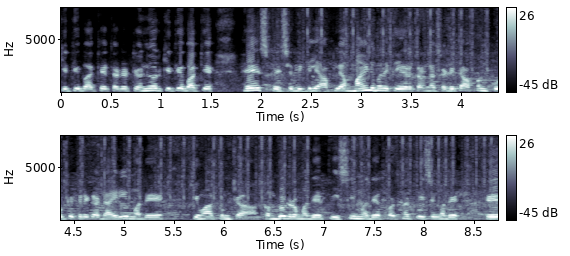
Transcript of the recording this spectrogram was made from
किती बाकी आहे त्याचा टेन्युअर किती बाकी आहे हे स्पेसिफिकली आपल्या माइंडमध्ये क्लिअर करण्यासाठी ते आपण कुठेतरी का डायरीमध्ये किंवा तुमच्या कम्प्युटरमध्ये पी सीमध्ये पर्सनल पी सीमध्ये ते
